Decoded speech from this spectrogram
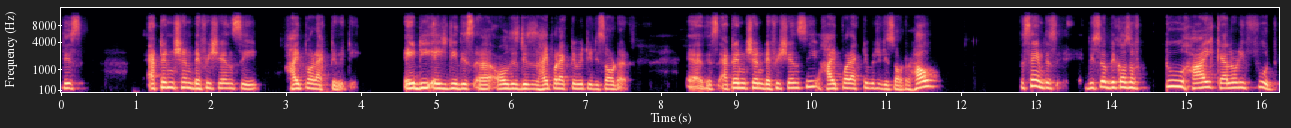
this attention deficiency hyperactivity adhd this uh, all this disease hyperactivity disorder uh, this attention deficiency hyperactivity disorder. How? The same this because of too high calorie food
